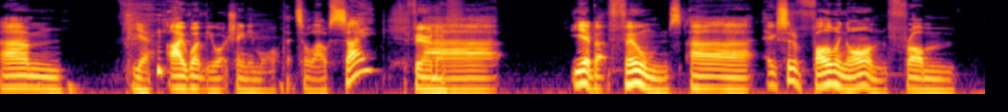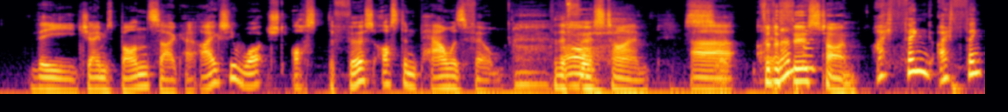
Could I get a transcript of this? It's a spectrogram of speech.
um, yeah, I won't be watching anymore. That's all I'll say. Fair enough. Yeah, but films, uh, it's sort of following on from the James Bond saga. I actually watched Aust- the first Austin Powers film for the Oh, first time. Uh, For the first time. I think I think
